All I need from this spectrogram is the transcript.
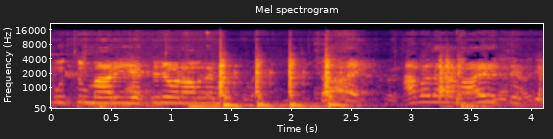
புத்து மாறி எத்தனையோ நாம அவதாரம் ஆயிரத்தி எட்டு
